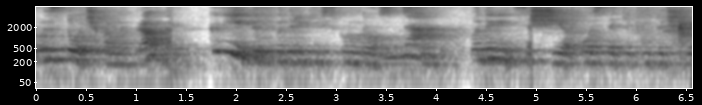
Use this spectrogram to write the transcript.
листочками, правда? Квіти в Петриківському розписі. Да. Подивіться, ще ось такі квіточки.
